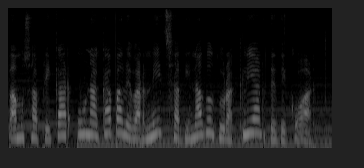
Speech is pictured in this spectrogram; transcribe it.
vamos a aplicar una capa de barniz satinado Duraclear de DecoArt.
